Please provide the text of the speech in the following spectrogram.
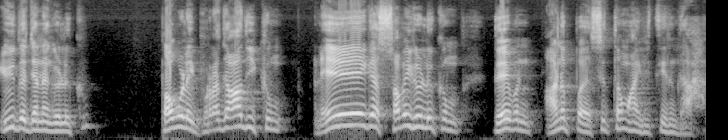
யூத ஜனங்களுக்கும் பவுளை புரஜாதிக்கும் அநேக சபைகளுக்கும் தேவன் அனுப்ப சித்தமாக வைத்திருந்தார்.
